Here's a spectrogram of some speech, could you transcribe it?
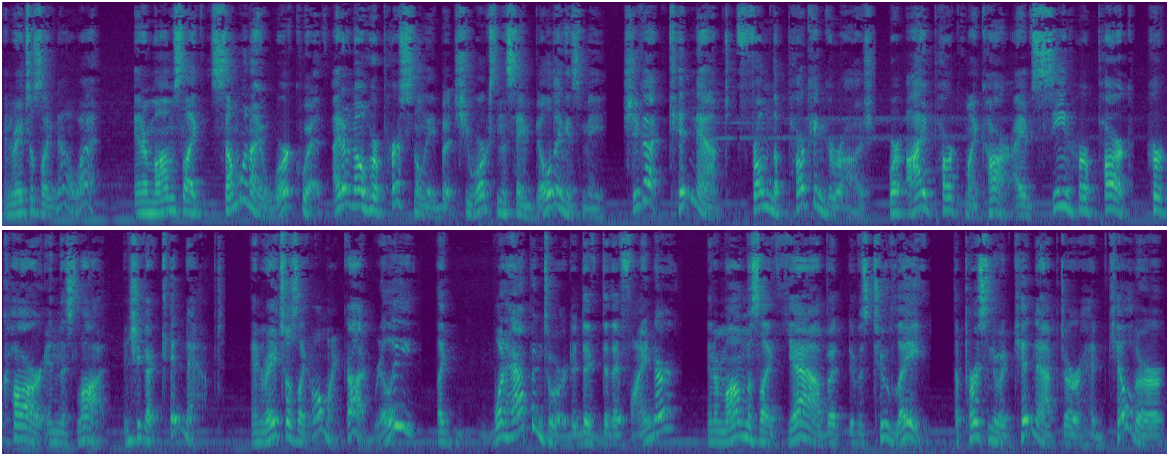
And Rachel's like, No, what? And her mom's like, Someone I work with. I don't know her personally, but she works in the same building as me. She got kidnapped from the parking garage where I parked my car. I have seen her park her car in this lot, and she got kidnapped. And Rachel's like, Oh my God, really? Like, what happened to her? Did they, did they find her? And her mom was like, Yeah, but it was too late. The person who had kidnapped her had killed her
